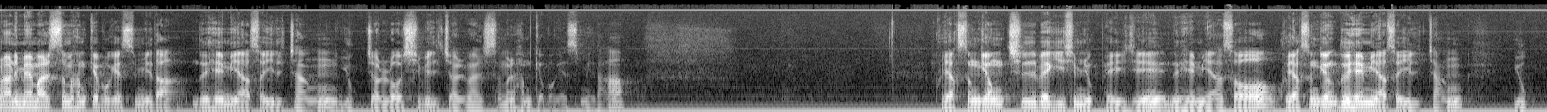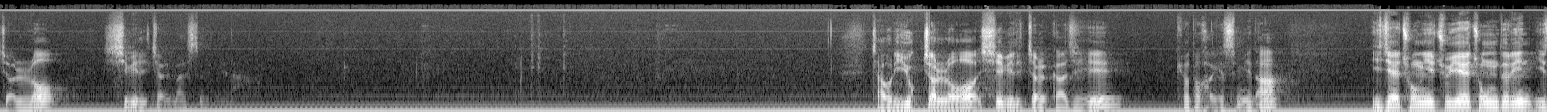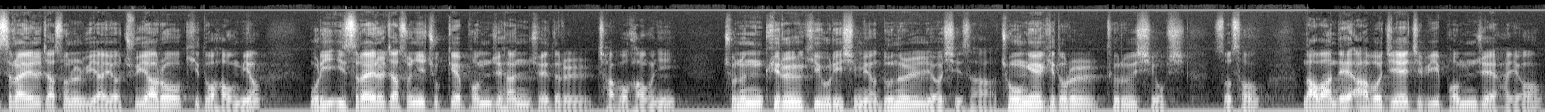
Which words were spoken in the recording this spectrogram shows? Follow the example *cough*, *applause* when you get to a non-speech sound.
하나님의 말씀 함께 보겠습니다. 느헤미야서 1장 6절로 11절 말씀을 함께 보겠습니다. 구약성경 726페이지 느헤미야서 구약성경 느헤미야서 1장 6절로 11절 말씀입니다. 자, 우리 6절로 11절까지 교독하겠습니다. 이제 종이 주의 종들인 이스라엘 자손을 위하여 주야로 기도하오며 우리 이스라엘 자손이 주께 범죄한 죄들을 자복하오니 주는 귀를 기울이시며 눈을 여시사 종의 기도를 들으시옵소서. 나와 내 아버지의 집이 범죄하여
